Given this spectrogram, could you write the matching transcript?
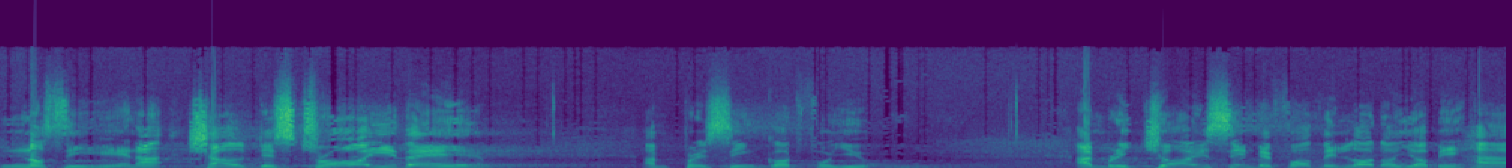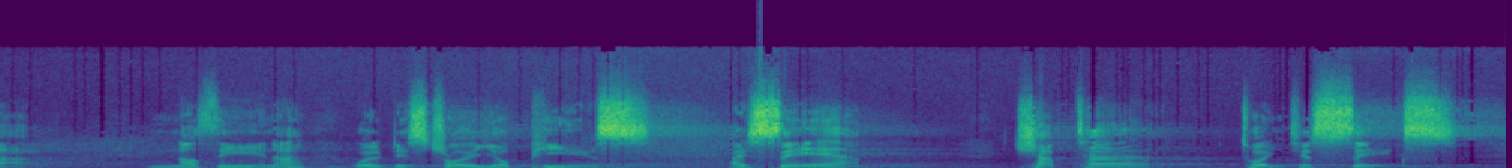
Nothing shall destroy them. I'm praising God for you. I'm rejoicing before the Lord on your behalf. Nothing will destroy your peace. Isaiah chapter 26.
